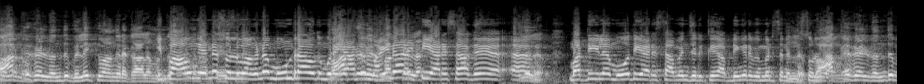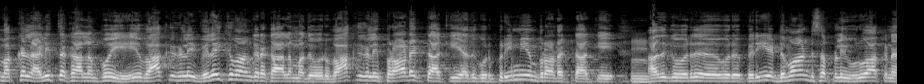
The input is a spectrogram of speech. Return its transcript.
வாக்குகள் வந்து விலைக்கு வாங்குற காலம் இப்ப அவங்க என்ன சொல்லுவாங்கன்னா மூன்றாவது முறையாக மைனாரிட்டி அரசாக. மத்தியில மோடி அரசு அமைஞ்சிருக்கு அப்படிங்கிற விமர்சனத்தை சொல்லுவாங்க. வாக்குகள் வந்து மக்கள் அளித்த காலம் போய் வாக்குகளை விலைக்கு வாங்குற காலம் அது ஒரு வாக்குகளை ப்ராடக்ட் ஆக்கி அதுக்கு ஒரு பிரீமியம் ப்ராடக்ட் ஆக்கி அதுக்கு ஒரு ஒரு பெரிய டிமாண்ட் சப்ளை உருவாக்குன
